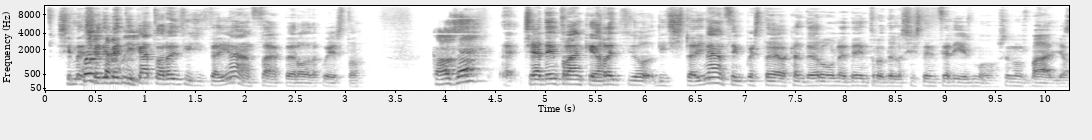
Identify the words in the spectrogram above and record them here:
Si, si è dimenticato il reddito di cittadinanza però da questo. Cosa? Eh, c'è dentro anche il reddito di cittadinanza in questo calderone dentro dell'assistenzialismo, se non sbaglio.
